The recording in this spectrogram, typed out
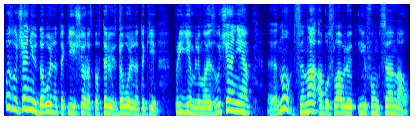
По звучанию довольно-таки, еще раз повторюсь, довольно-таки приемлемое звучание. Э, ну, цена обуславливает и функционал.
